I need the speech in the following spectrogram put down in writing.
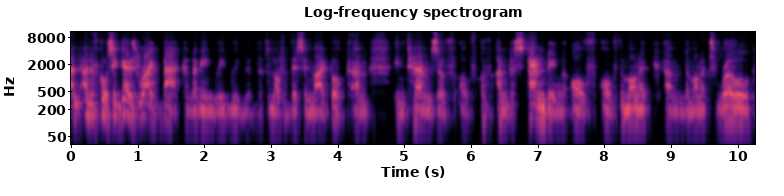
and and of course it goes right back. And I mean, we, we there's a lot of this in my book um, in terms of, of, of understanding of of the monarch, um, the monarch's role.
